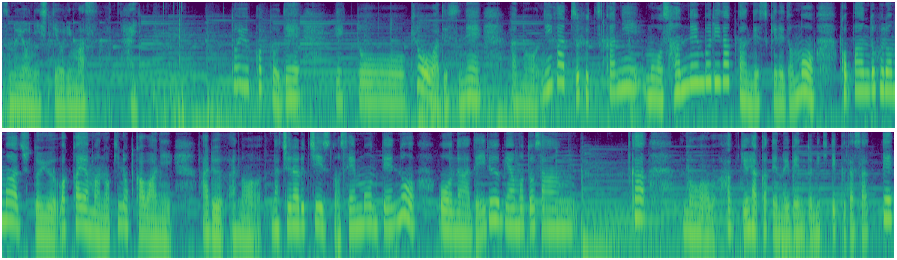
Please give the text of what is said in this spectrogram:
そのようにしております。はい、ということで、えっと、今日はですねあの2月2日にもう3年ぶりだったんですけれどもコパンドフロマージュという和歌山の紀の川にあるあのナチュラルチーズの専門店のオーナーでいる宮本さんがの白球百貨店のイベントに来てくださって、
